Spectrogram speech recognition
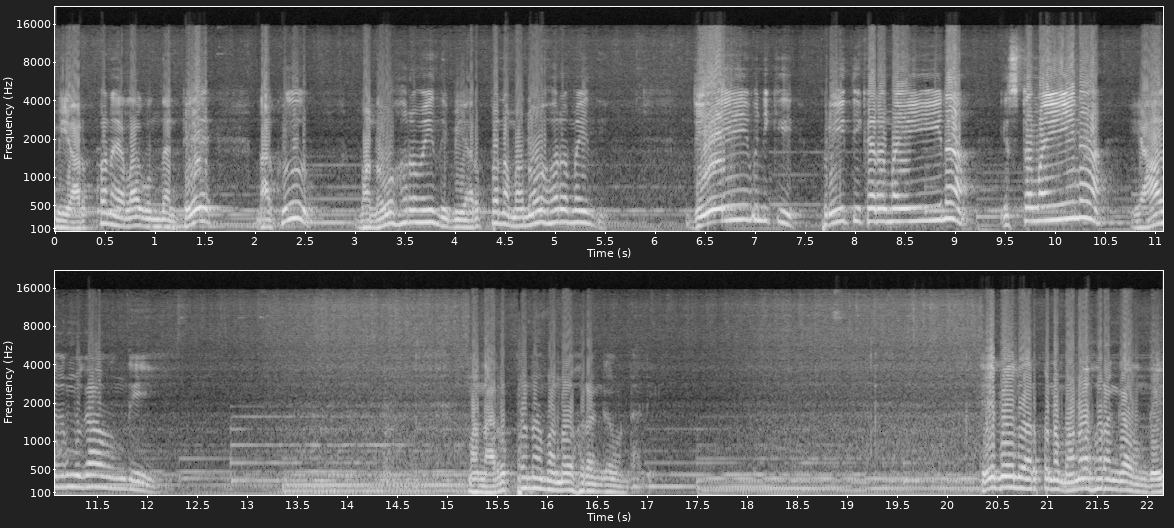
మీ అర్పణ ఎలాగుందంటే నాకు మనోహరమైంది మీ అర్పణ మనోహరమైంది. దేవునికి ప్రీతికరమైన ఇష్టమైన యాగముగా ఉంది. మన అర్పణ మనోహరంగా ఉండాలి. హేబేలు అర్పణ మనోహరంగా ఉంది.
